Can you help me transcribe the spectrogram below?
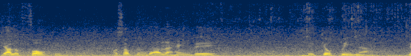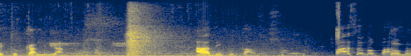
Galofoque. Vamos a preguntar a la gente qué opina de estos candidatos a diputados. ¿Pasa o no pasa? Toma,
